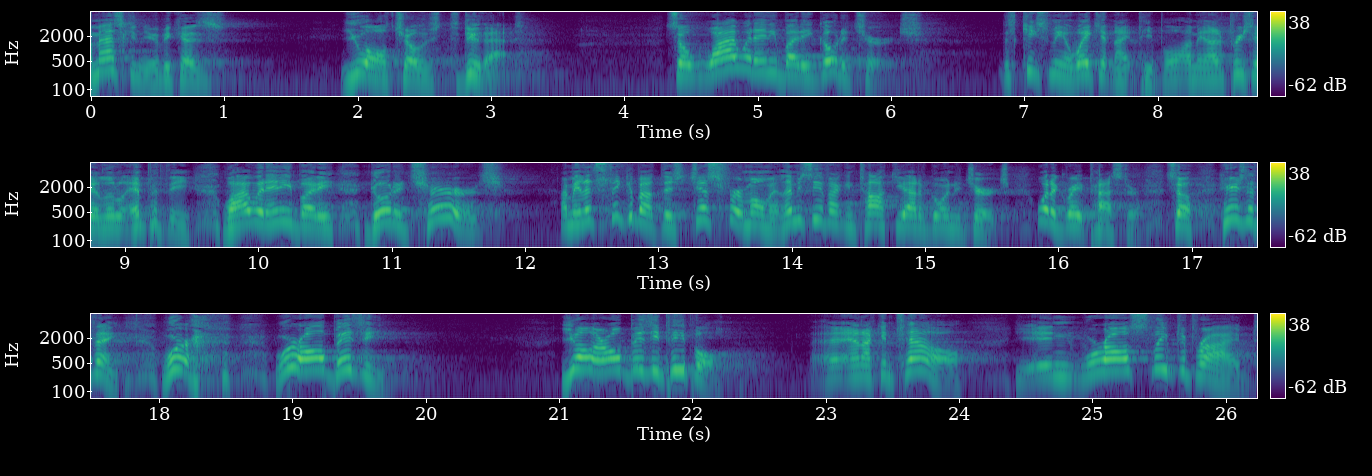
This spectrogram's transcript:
I'm asking you because you all chose to do that. So, why would anybody go to church? This keeps me awake at night, people. I mean, I'd appreciate a little empathy. Why would anybody go to church? I mean, let's think about this just for a moment. Let me see if I can talk you out of going to church. What a great pastor. So, here's the thing we're, we're all busy. Y'all are all busy people. And I can tell. And we're all sleep deprived.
